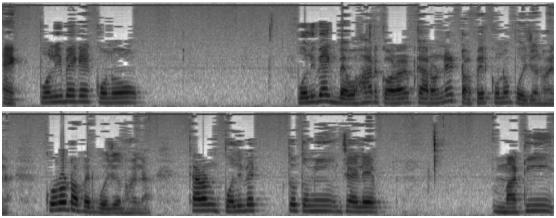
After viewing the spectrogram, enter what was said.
এক পলিব্যাগে কোনো পলিব্যাগ ব্যবহার করার কারণে টপের কোনো প্রয়োজন হয় না। কোনো টপের প্রয়োজন হয় না। কারণ পলিব্যাগ তো তুমি চাইলে মাটি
